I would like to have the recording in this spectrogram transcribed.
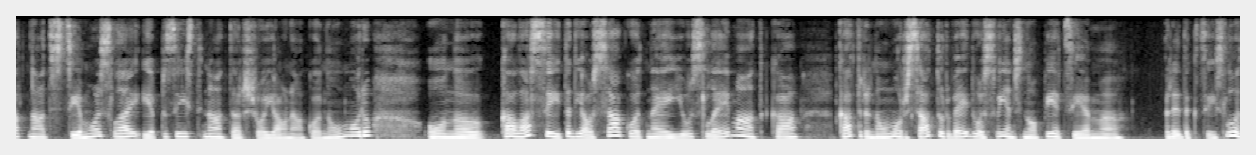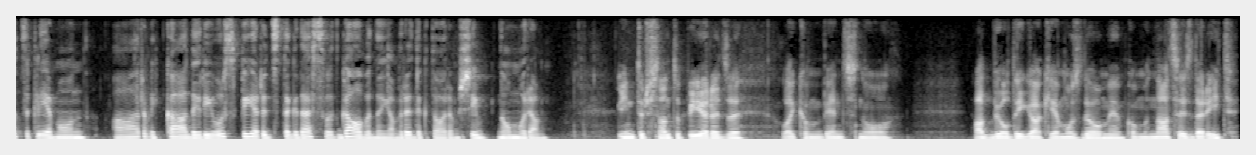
atnācis ciemos, lai iepazīstinātu ar šo jaunāko numuru. Un, uh, kā lasīt, tad jau sākotnēji jūs lēmāt, ka katra numura saturu veidos viens no pieciem uh, redakcijas locekļiem, un Ārvi, kāda ir jūsu pieredze tagad esot galvenajam redaktoram šim numuram? Interesanta pieredze, laikam viens no atbildīgākiem uzdevumiem, ko man nācies darīt.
